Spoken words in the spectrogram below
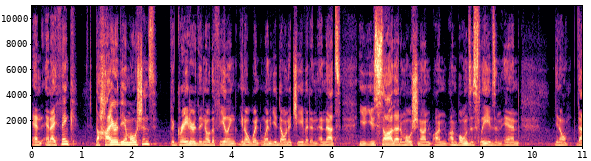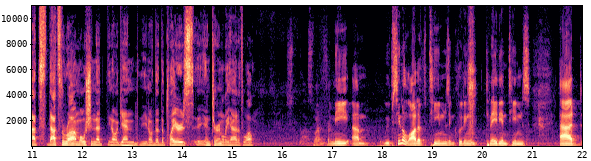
and and I think the higher the emotions, the greater the, you know the feeling you know when, when you don't achieve it and, and that's you, you saw that emotion on, on, on Bones' sleeves and, and you know that's that's the raw emotion that you know again you know the, the players internally had as well one from me um, we've seen a lot of teams including Canadian teams add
